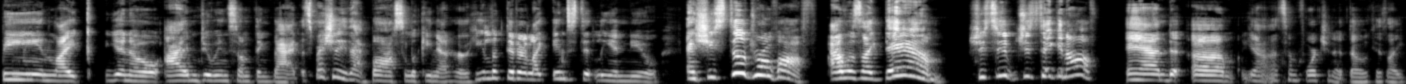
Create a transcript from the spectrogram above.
being like, you know, I'm doing something bad. Especially that boss looking at her. He looked at her like instantly and knew. And she still drove off. I was like, "Damn. She's she's taking off." And um yeah, that's unfortunate though cuz like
